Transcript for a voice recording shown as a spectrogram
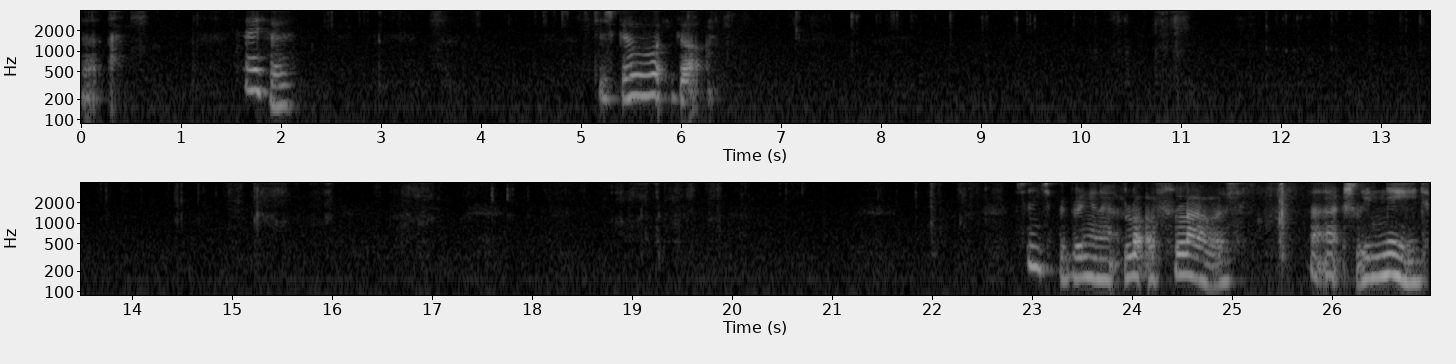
But, Just go with what you got. Seems to be bringing out a lot of flowers that actually need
